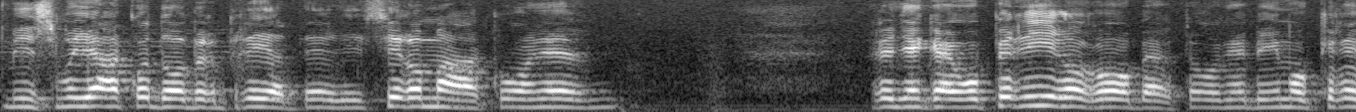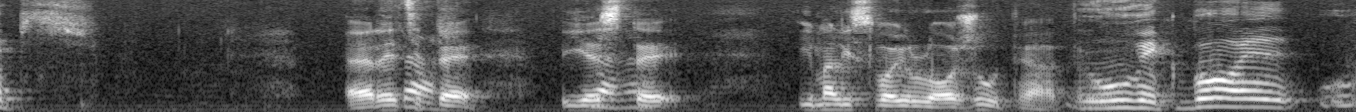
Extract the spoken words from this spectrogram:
Mi smo jako dobri prijatelji. Siromak, on je... Pred njega je operirao Robert, on je bi imao kreps. E, Recite, jeste imali svoju ložu u teatru? Uvijek boje u,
